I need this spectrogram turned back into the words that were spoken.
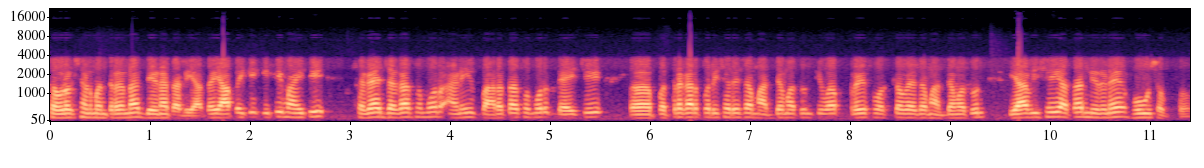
संरक्षण मंत्र्यांना देण्यात आली आता यापैकी किती माहिती सगळ्या जगासमोर आणि भारतासमोर द्यायची पत्रकार परिषदेच्या माध्यमातून किंवा प्रेस वक्तव्याच्या माध्यमातून याविषयी आता निर्णय होऊ शकतो.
